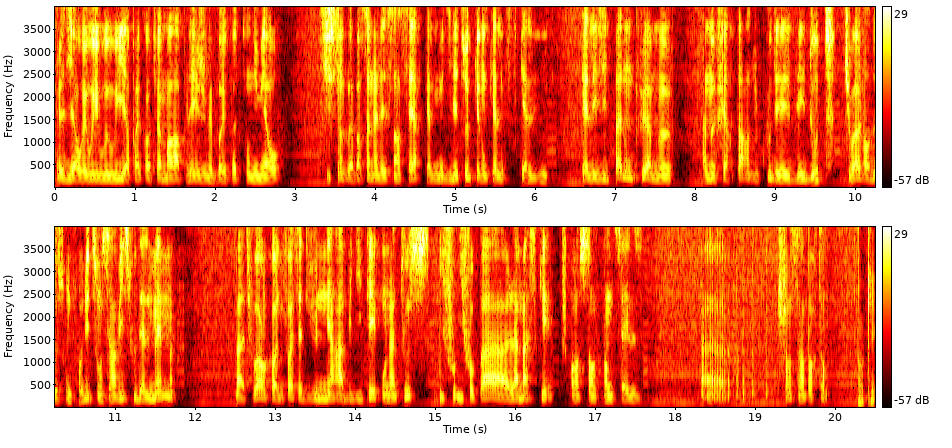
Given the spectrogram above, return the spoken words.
je vais dire oui oui oui oui. Après quand tu vas me rappeler, je vais boycotter ton numéro. Si je sens que la personne elle est sincère, qu'elle me dit des trucs et donc qu'elle qu'elle qu'elle hésite pas non plus à me à me faire part du coup des, des doutes, tu vois, genre de son produit, de son service ou d'elle-même. Bah, tu vois, encore une fois, cette vulnérabilité qu'on a tous, il faut, il faut pas la masquer, je pense, en tant que sales. Euh, je pense que c'est important. Ok.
